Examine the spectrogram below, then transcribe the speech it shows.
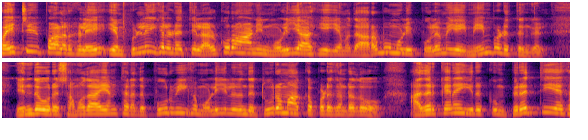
பயிற்றுவிப்பாளர்களே எம் பிள்ளைகளிடத்தில் அல்குரானின் மொழியாகிய எமது அரபு மொழி புலமையை மேம்படுத்துங்கள். எந்த ஒரு சமுதாயம் தனது பூர்வீக மொழியிலிருந்து தூரமாக்கப்படுகின்றதோ அதற்கென இருக்கும் பிரத்யேக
